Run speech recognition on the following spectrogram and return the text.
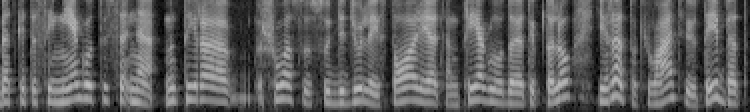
bet kad jisai mėgautųsi, ne, nu, tai yra šuo su, su didžiulė istorija, ten prieglaudoje ir taip toliau, yra tokių atvejų, taip, bet,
